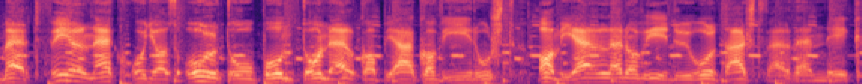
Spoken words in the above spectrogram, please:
mert félnek, hogy az oltóponton elkapják a vírust, ami ellen a védőoltást felvennék.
